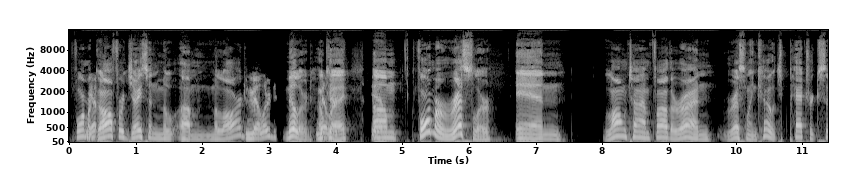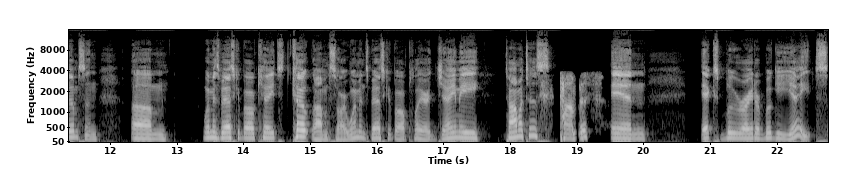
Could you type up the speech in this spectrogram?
former Yep. golfer Jason Mil- um, Millard. Millard. Millard. Millard. Okay. Yeah. Um, former wrestler and longtime Father Ryan wrestling coach Patrick Simpson. Um, women's basketball Kate's co- I'm sorry, women's basketball player Jamie Tomatis Thomas. and ex Blue Raider Boogie Yates.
